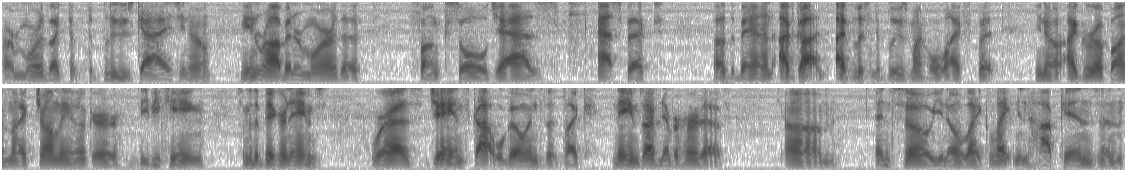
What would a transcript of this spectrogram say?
are more like the the blues guys, you know. Me and Robin are more the funk, soul, jazz aspect of the band. I've got I've listened to blues my whole life, but you know, I grew up on like John Lee Hooker, B.B. King, some of the bigger names, whereas Jay and Scott will go into the like names I've never heard of. Um, and so, you know, like Lightnin' Hopkins and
